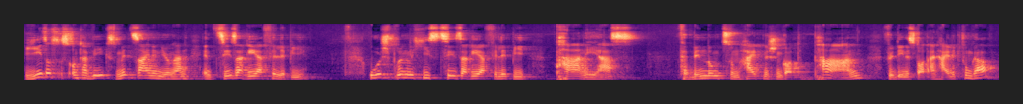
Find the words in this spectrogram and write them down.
Jesus ist unterwegs mit seinen Jüngern in Caesarea Philippi. Ursprünglich hieß Caesarea Philippi Paneas, Verbindung zum heidnischen Gott Pan, für den es dort ein Heiligtum gab.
